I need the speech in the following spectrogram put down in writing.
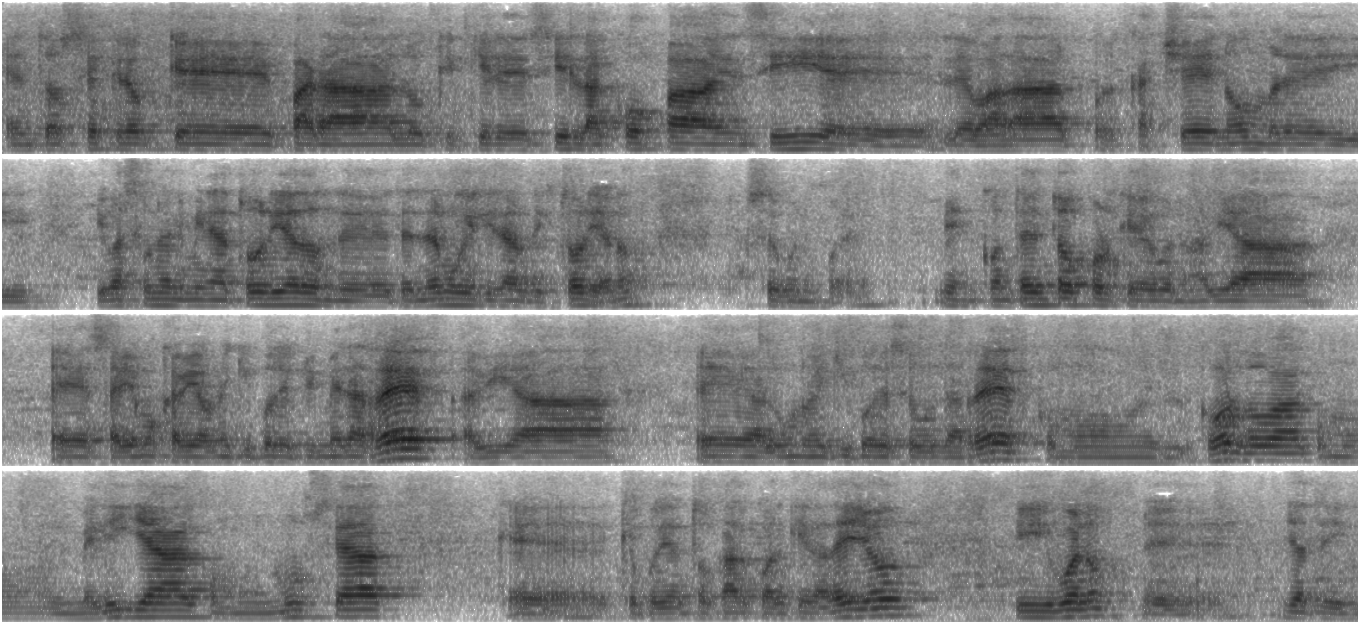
Entonces creo que para lo que quiere decir la Copa en sí, eh, le va a dar pues, caché, nombre y, y, va a ser una eliminatoria donde tendremos que tirar de historia, ¿no? Entonces, bueno, pues bien, contentos porque, bueno, había, eh, sabíamos que había un equipo de primera red, había eh, algunos equipos de segunda red, como el Córdoba, como el Melilla, como el Murcia, que, que podían tocar cualquiera de ellos. Y bueno, eh, ya te digo,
